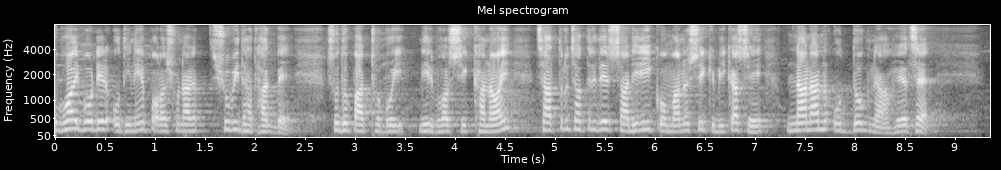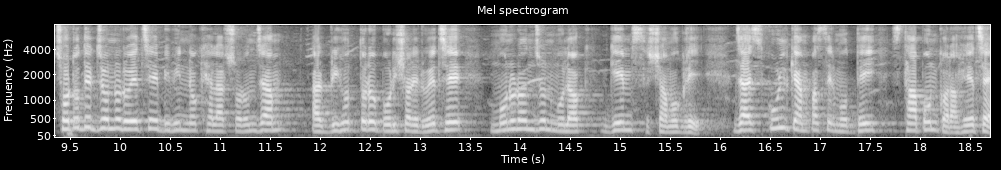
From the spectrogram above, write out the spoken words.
উভয় বোর্ডের অধীনে পড়াশোনার সুবিধা থাকবে। শুধু পাঠ্য বই নির্ভর শিক্ষা নয়, ছাত্রছাত্রীদের শারীরিক ও মানসিক বিকাশে নানান উদ্যোগ নেওয়া হয়েছে। ছোটদের জন্য রয়েছে বিভিন্ন খেলার সরঞ্জাম, আর বৃহত্তর পরিসরে রয়েছে মনোরঞ্জনমূলক গেমস সামগ্রী, যা স্কুল ক্যাম্পাসের মধ্যেই স্থাপন করা হয়েছে।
